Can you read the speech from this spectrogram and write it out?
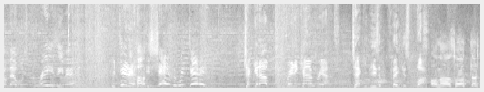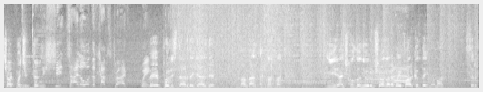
Damn, that was crazy, man. We did it! Holy shit, we did it! Check it out, it's raining Cambria. Jackie, these are fake as fuck. Ana saatler çakma çıktı. Holy shit, Tyler, the cops drive. Wait, Ve polisler de geldi. Lan ben iğrenç kullanıyorum şu an arabayı farkındayım ama sırf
